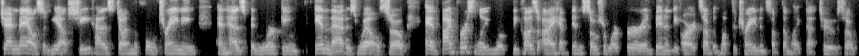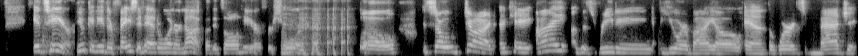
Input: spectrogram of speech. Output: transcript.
Jen Males. And yes, she has done the full training and has been working in that as well. So, and I personally, because I have been a social worker and been in the arts, I would love to train in something like that too. So it's here. You can either face it head on or not, but it's all here for sure. so, so John, okay, I was reading your bio and the words magic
